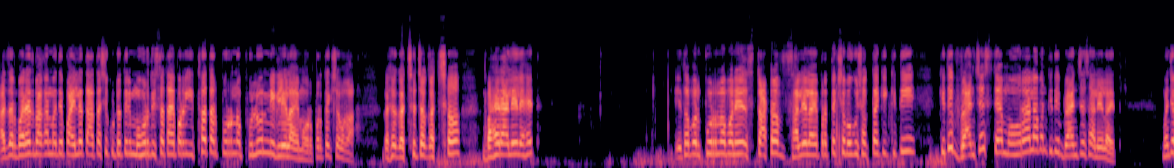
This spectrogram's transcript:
आज जर बऱ्याच भागांमध्ये पाहिलं तर आताशी कुठंतरी मोहर दिसत आहे पण इथं तर पूर्ण फुलून निघलेला आहे मोहर प्रत्यक्ष बघा. कसे गच्छच्या गच्छ बाहेर आलेले आहेत. इथं पण पूर्णपणे स्टार्टअप झालेलं आहे. प्रत्यक्ष बघू शकता की किती किती ब्रांचेस त्या मोहराला पण किती ब्रांचेस आलेल्या आहेत. म्हणजे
